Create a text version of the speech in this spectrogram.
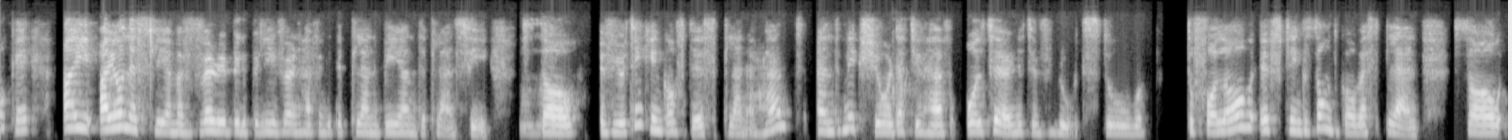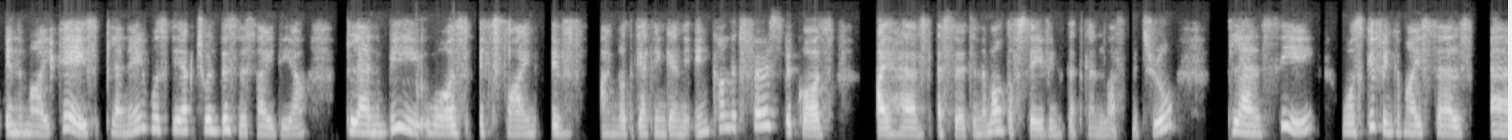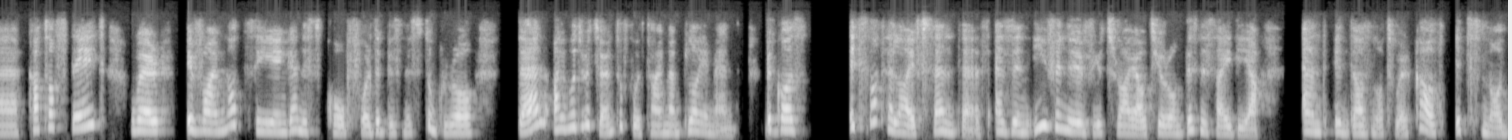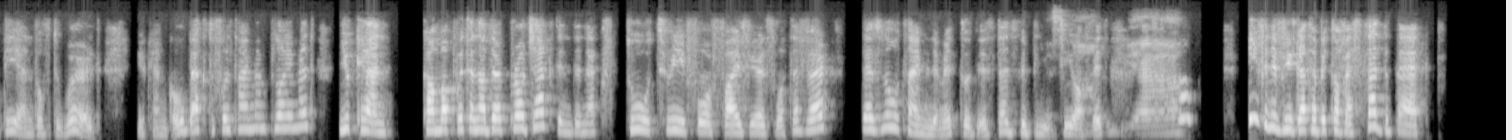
Okay, I I honestly am a very big believer in having the plan B and the plan C. Mhm. So if you're thinking of this, plan ahead and make sure that you have alternative routes to to follow if things don't go as planned. So in my case, plan A was the actual business idea. Plan B was it's fine if I'm not getting any income at first because I have a certain amount of savings that can last me through. Plan C was giving myself a cutoff date where if I'm not seeing any scope for the business to grow, then I would return to full time employment because it's not a life sentence. As in, even if you try out your own business idea and it does not work out, it's not the end of the world. You can go back to full time employment. You can come up with another project in the next two, three, four, five years, whatever. There's no time limit to this. That's the beauty of it Yeah. even if you get a bit of a setback,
